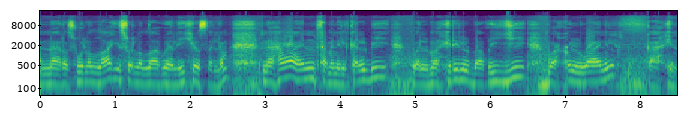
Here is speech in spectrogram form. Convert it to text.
അന്ന റസൂൽ അള്ളാഹി സുല്ലാഹു അലൈഹി വസ്ലം നഹാൻ അൻ സമനിൽ കൽബി വൽ മഹിരിൽ ബഗി വഹുൽവാനിൽ കാഹിൻ.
